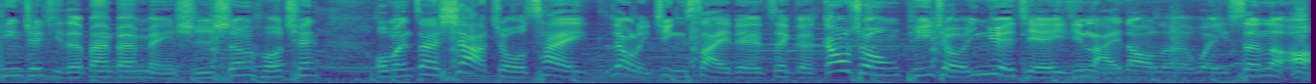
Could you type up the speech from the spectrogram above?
听这集的班班美食生活圈，我们在下酒菜料理竞赛的这个高雄啤酒音乐节已经来到了尾声了啊，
